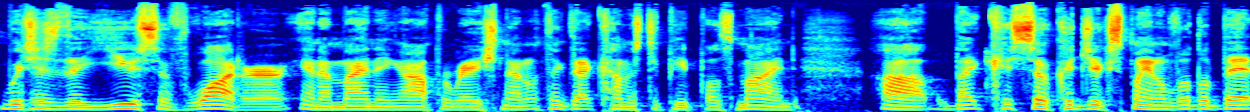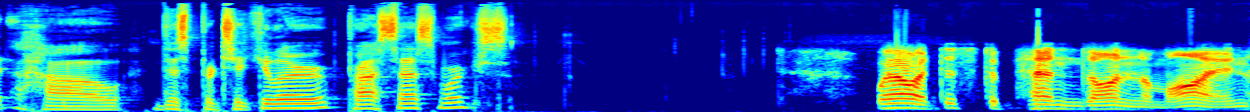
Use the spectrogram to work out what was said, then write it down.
which is the use of water in a mining operation. I don't think that comes to people's mind. Uh, but so, could you explain a little bit how this particular process works? Well, it just depends on the mine.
